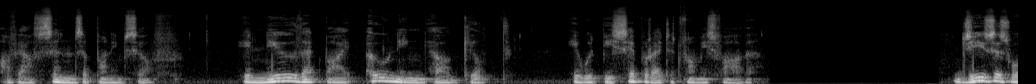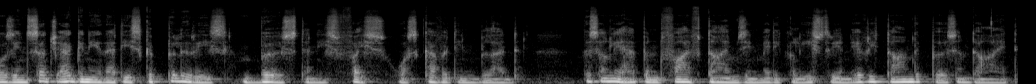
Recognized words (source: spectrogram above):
of our sins upon himself. He knew that by owning our guilt, he would be separated from his Father. Jesus was in such agony that his capillaries burst and his face was covered in blood. This only happened five times in medical history, and every time the person died.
